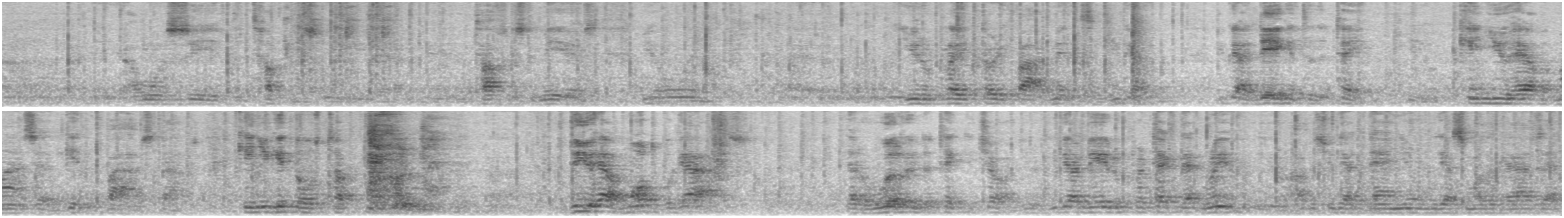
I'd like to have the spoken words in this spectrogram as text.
uh, I want to see if the toughness will be toughness to me is, you know, when, uh, when you don't play 35 minutes and you got you got to dig into the tape. You know, can you have a mindset of getting five stops? Can you get those tough? Uh, do you have multiple guys that are willing to take the charge? You know, you got to be able to protect that rim. You know, obviously you got Daniel, we got some other guys that,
